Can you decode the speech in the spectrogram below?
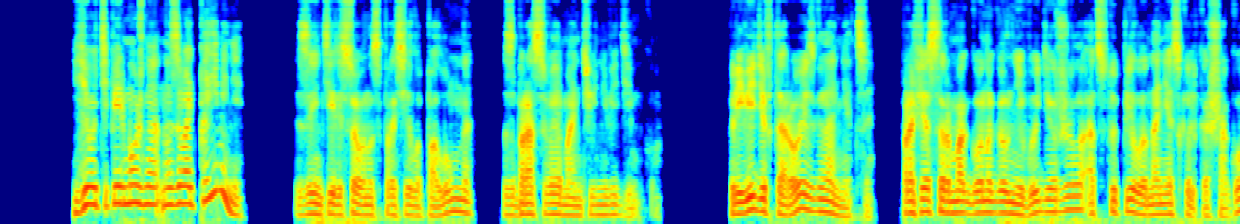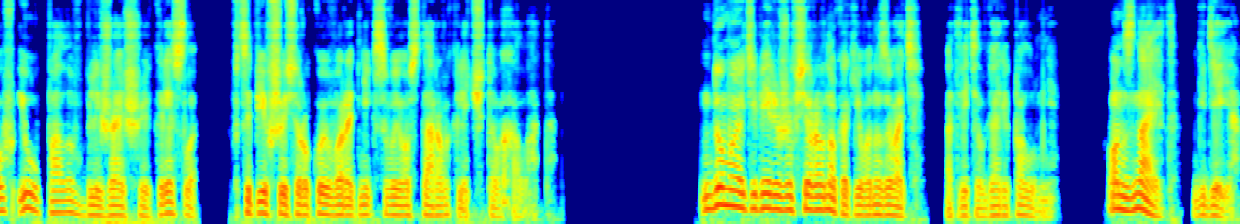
— Его теперь можно называть по имени? — заинтересованно спросила Полумна, сбрасывая мантию-невидимку. При виде второй изгнанницы профессор МакГонагал не выдержала, отступила на несколько шагов и упала в ближайшее кресло, вцепившись рукой в воротник своего старого клетчатого халата. — Думаю, теперь уже все равно, как его называть, — ответил Гарри Полумне. — Он знает, где я.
